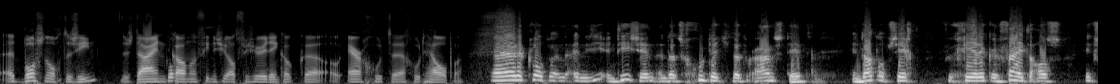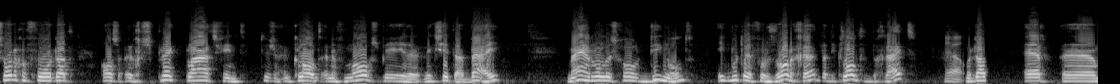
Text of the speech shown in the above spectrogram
het bos nog te zien. Dus daarin kan een financieel adviseur denk ik ook, ook erg goed, goed helpen. dat klopt. En in die, in die zin, en dat is goed dat je dat ook aanstipt. In dat opzicht fungeer ik in feite als... Ik zorg ervoor dat als er een gesprek plaatsvindt tussen een klant en een vermogensbeheerder en ik zit daarbij, mijn rol is gewoon dienend. Ik moet ervoor zorgen dat die klant het begrijpt, ja. maar dat er uh,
